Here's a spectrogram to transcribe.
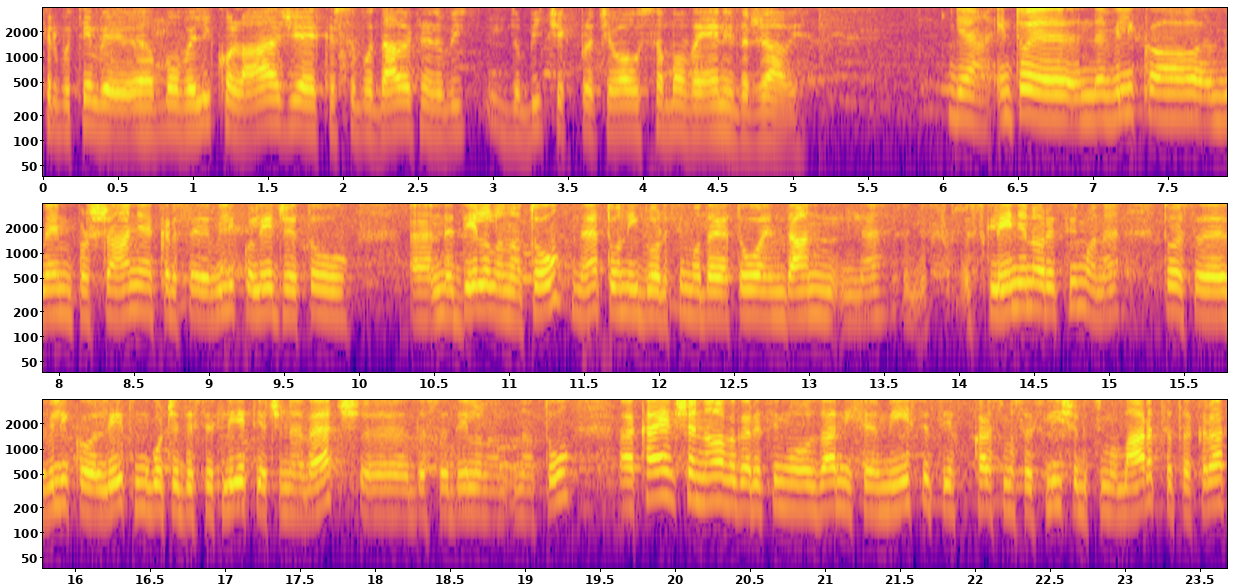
ker bo, tem, eh, bo veliko lažje, ker se bo davek na dobiček plačeval samo v eni državi. Ja, in to je veliko vem, vprašanje, ker se je veliko let že to eh, ne delalo na to. Ne. To ni bilo, recimo, da je to en dan ne, sklenjeno. Recimo, to je veliko let, mogoče desetletje, če ne več, eh, da se dela na, na to. A kaj je še novega recimo, v zadnjih eh, mesecih, kar smo se slišali, recimo marca takrat,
